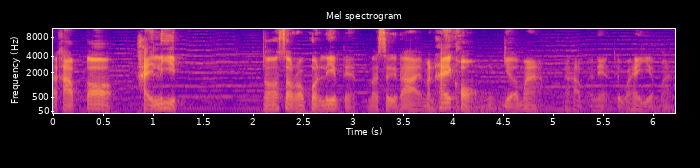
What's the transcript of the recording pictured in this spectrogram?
นะครับ ก็ใครรีบเนาะสำหรับคนรีบเนี่ยมาซื้อได้มันให้ของเยอะมากนะครับ อันนี้ถือว่าให้เยอะมาก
